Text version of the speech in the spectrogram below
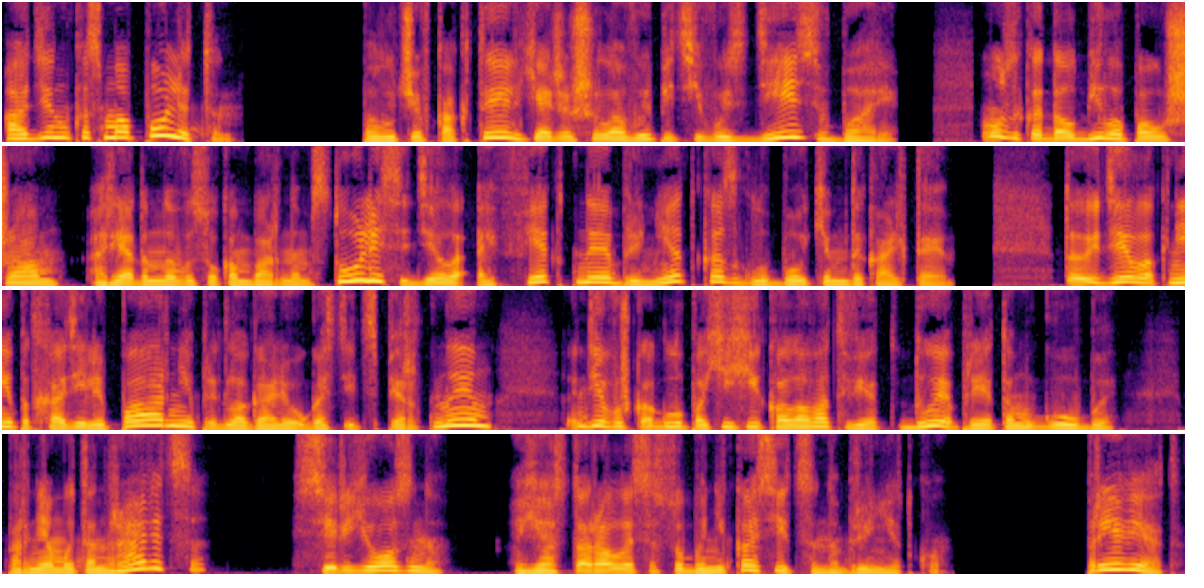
Один космополитен». Получив коктейль, я решила выпить его здесь, в баре. Музыка долбила по ушам, а рядом на высоком барном стуле сидела эффектная брюнетка с глубоким декольте. То и дело к ней подходили парни, предлагали угостить спиртным. Девушка глупо хихикала в ответ, дуя при этом губы. Парням это нравится? Серьезно? Я старалась особо не коситься на брюнетку. «Привет»,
